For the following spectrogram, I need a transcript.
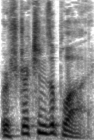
Restrictions apply.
